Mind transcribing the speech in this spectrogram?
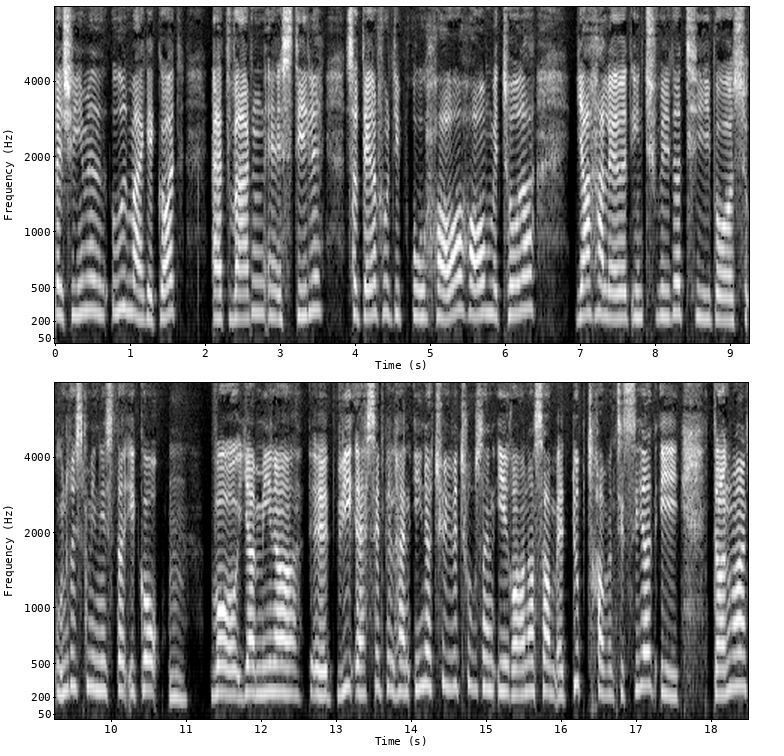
regimet udmærket godt, at verden er stille, så derfor de bruger hårde, hårde metoder. Jeg har lavet en Twitter til vores udenrigsminister i går, mm hvor jeg mener, øh, vi er simpelthen 21.000 iraner, som er dybt traumatiseret i Danmark,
